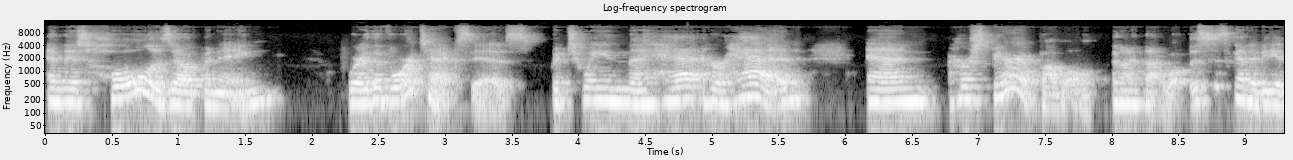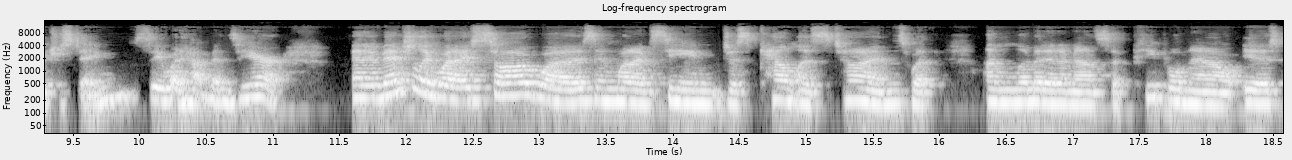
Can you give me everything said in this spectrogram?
And this hole is opening where the vortex is between the head, her head, and her spirit bubble. And I thought, well, this is going to be interesting. See what happens here. And eventually, what I saw was, and what I've seen just countless times with unlimited amounts of people now, is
